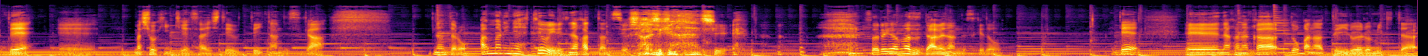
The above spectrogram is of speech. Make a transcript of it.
ムで、えーまあ、商品掲載して売っていたんですがなんだろうあんまりね手を入れてなかったんですよ正直な話。それがまずダメなんですけど。でえー、なかなかどうかなっていろいろ見てた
